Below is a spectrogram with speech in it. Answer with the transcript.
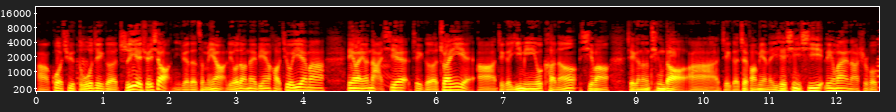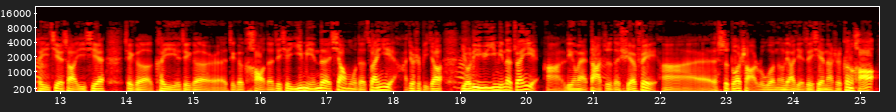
啊。过去读这个职业学校，你觉得怎么样？留到那边好就业吗？另外有哪些这个专业啊？这个移民有可能？希望这个能听到啊，这个这方面的一些信息。另外呢，是否可以介绍一些这个可以这个这个好的这些移民的项目的专业啊？就是比较有利于移民的专业啊。另外，大致的学费啊是多少？如果能了解这些呢，是更好。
